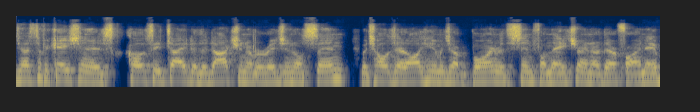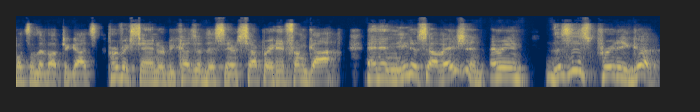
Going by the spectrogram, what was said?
Justification is closely tied to the doctrine of original sin, which holds that all humans are born with sinful nature and are therefore unable to live up to God's perfect standard. Because of this, they are separated from God and in need of salvation. I mean, this is pretty good.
